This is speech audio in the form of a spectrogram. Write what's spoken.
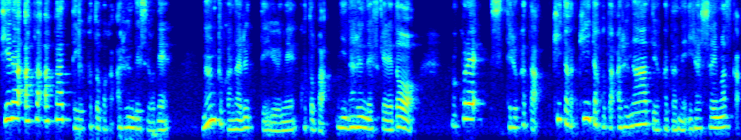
ティラアパアパっていう言葉があるんですよね。なんとかなるっていうね、言葉になるんですけれど、これ知ってる方、聞いた、聞いたことあるなーっていう方ね、いらっしゃいますか？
